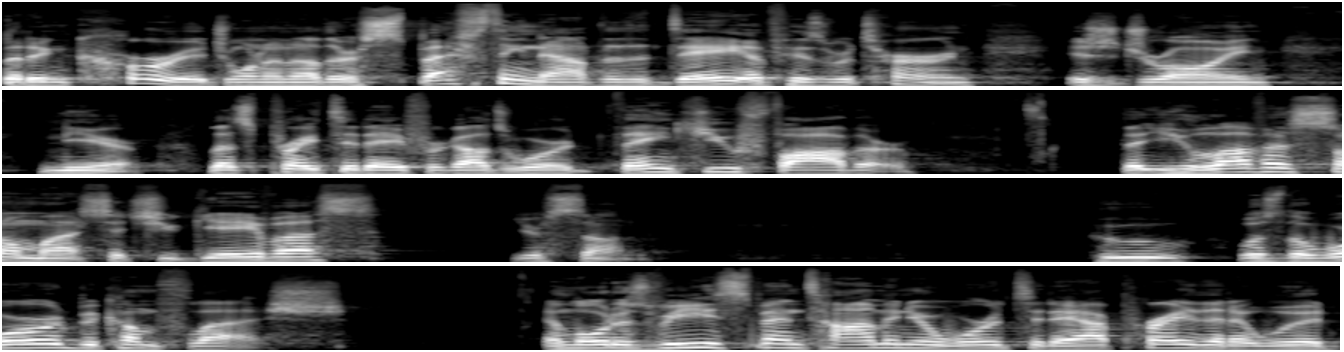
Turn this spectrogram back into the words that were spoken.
but encourage one another, especially now that the day of his return is drawing near. Let's pray today for God's word. Thank you, Father, that you love us so much that you gave us your Son, who was the Word become flesh. And Lord, as we spend time in your word today, I pray that it would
